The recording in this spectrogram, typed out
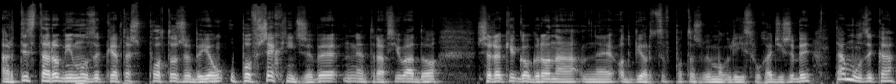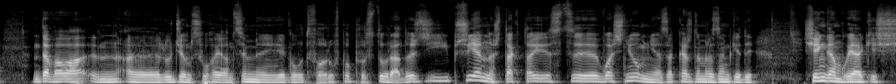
artysta robi muzykę też po to, żeby ją upowszechnić, żeby trafiła do szerokiego grona na odbiorców po to, żeby mogli słuchać i żeby ta muzyka dawała ludziom słuchającym jego utworów po prostu radość i przyjemność. Tak to jest e, właśnie u mnie. Za każdym razem, kiedy sięgam po jakieś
